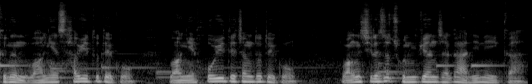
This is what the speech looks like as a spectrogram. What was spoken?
그는 왕의 사위도 되고 왕의 호위 대장도 되고 왕실에서 존귀한 자가 아니니이까.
